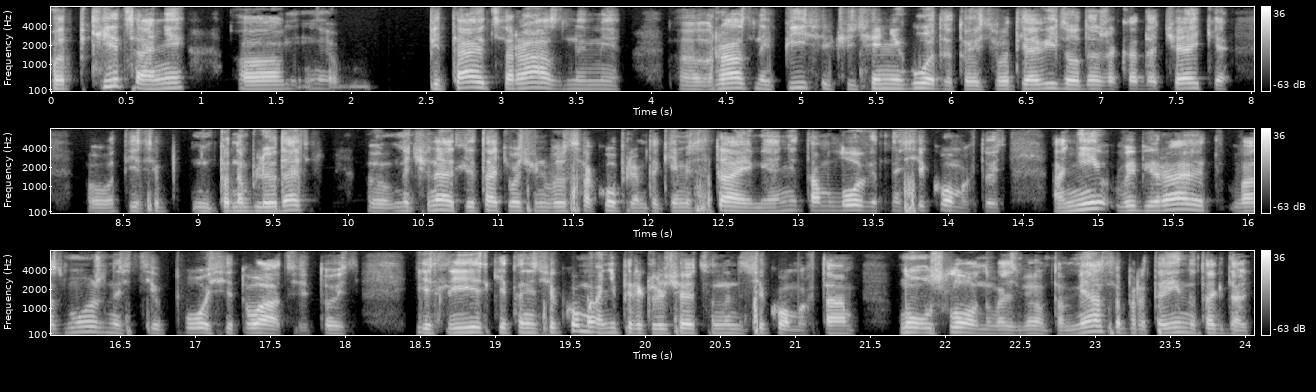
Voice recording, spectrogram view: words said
вот птицы, они э, питаются разными, э, разной пищей в течение года. То есть вот я видел даже, когда чайки, вот если понаблюдать, Э, начинают летать очень высоко, прям такими стаями, они там ловят насекомых. То есть они выбирают возможности по ситуации. То есть если есть какие-то насекомые, они переключаются на насекомых. Там, ну, условно возьмем там мясо, протеин и так далее.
